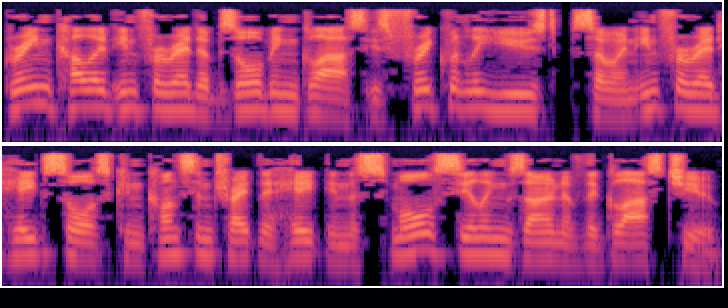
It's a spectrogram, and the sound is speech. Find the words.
Green-colored infrared absorbing glass is frequently used, so an infrared heat source can concentrate the heat in the small sealing zone of the glass tube.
